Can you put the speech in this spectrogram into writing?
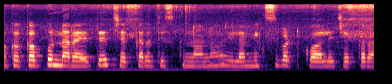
ఒక కప్పున్నర అయితే చక్కెర తీసుకున్నాను. ఇలా మిక్స్ పట్టుకోవాలి చక్కెర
